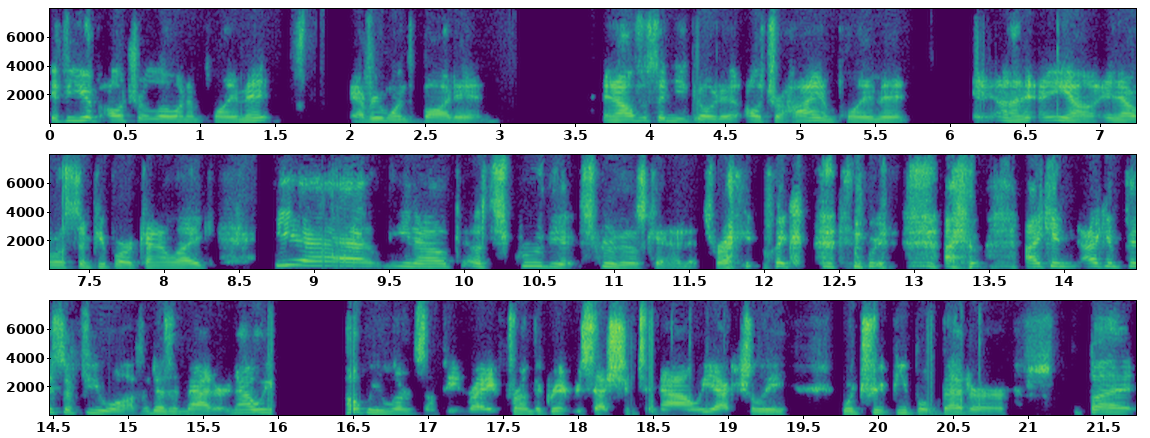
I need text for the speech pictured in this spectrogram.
if you have ultra low unemployment, everyone's bought in, and all of a sudden you go to ultra high employment on, you know, and all of a sudden people are kind of like, yeah, you know, uh, screw the screw those candidates, right? Like, I I can I can piss a few off. It doesn't matter. Now we hope we learn something, right, from the Great Recession to now. We actually would treat people better, but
